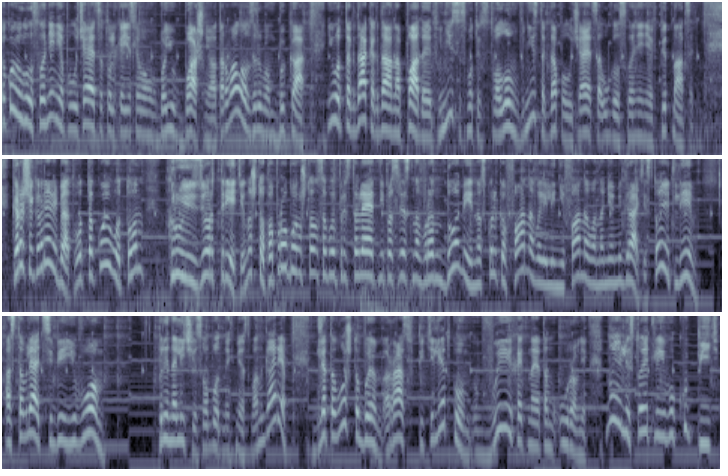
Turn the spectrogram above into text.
Такой угол склонения получается только если вам в бою башню оторвало взрывом быка. И вот тогда, когда она падает вниз и смотрит стволом вниз, тогда получается угол склонения в 15. Короче говоря, ребят, вот такой вот он круизер третий. Ну что, попробуем, что он собой представляет непосредственно в рандоме и насколько фаново или не фаново на нем играть. И стоит ли оставлять себе его при наличии свободных мест в ангаре для того, чтобы раз в пятилетку выехать на этом уровне. Ну или стоит ли его купить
